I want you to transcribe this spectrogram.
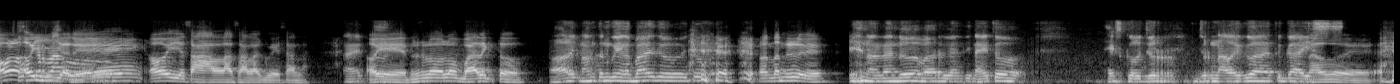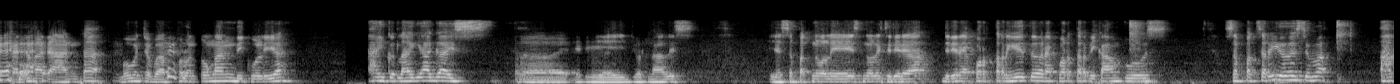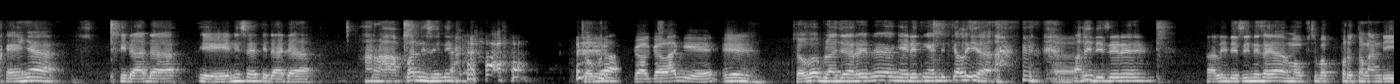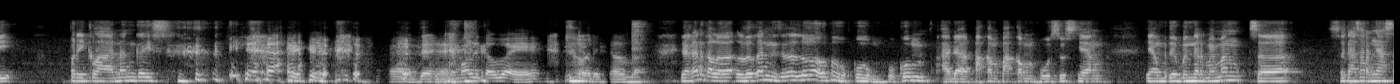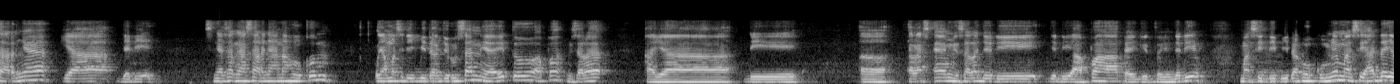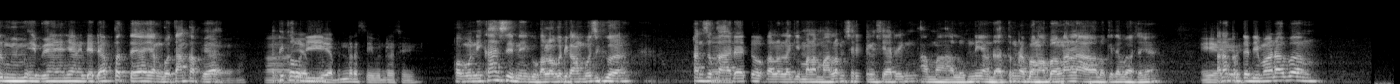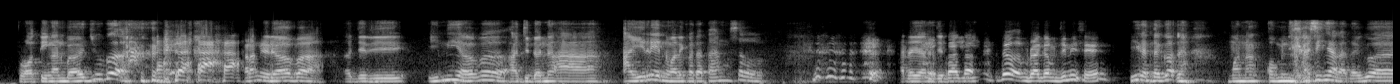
Oh, oh Tuker lah iya deng. Oh iya salah, salah gue salah. nah, itu Oh iya, terus lo lo balik tuh. Balik nonton gue inget banget tuh itu. Nonton dulu ya. ya nonton dulu baru ganti. Nah itu ekskul jur jurnal gue tuh guys. Lo ya. kadang ada anta gue mencoba peruntungan di kuliah. Ah ikut lagi ah guys. Eh, jadi jurnalis. Ya sempat nulis nulis jadi re- jadi reporter gitu reporter di kampus. Sempat serius cuma ah kayaknya tidak ada ya ini saya tidak ada harapan di sini coba. Gagal lagi ya. eh coba belajar ini ngedit ngedit kali ya. Kali di sini. Kali di sini saya mau coba perhitungan di periklanan guys. Ada. Mau dicoba ya. coba deh coba ya kan kalau lu kan misalnya lu apa hukum. Hukum ada pakem-pakem khusus yang yang benar-benar memang se senyasar nyasarnya ya jadi senyasar nyasarnya anak hukum yang masih di bidang jurusan ya itu apa misalnya kayak di eh, LSM misalnya jadi jadi apa kayak gitu ya jadi masih di bidang hukumnya masih ada ilmu ilmu yang dia dapat ya yang gue tangkap ya Ah, Tapi kalau iya, di- Iya bener sih, bener sih. komunikasi nih gua kalau gua di kampus gua kan suka Hmm. ada tuh kalau lagi malam-malam sharing-sharing sama alumni yang datang abang-abangan lah kalau kita bahasanya. Iya. Karena kerja di mana bang? Plottingan baju gua. Sekarang jadi apa? Jadi ini apa? Ajudan Airin wali kota Tangsel. Ada yang jadi beragam, itu beragam jenis ya. iya kata gua lah mana komunikasinya kata gua.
